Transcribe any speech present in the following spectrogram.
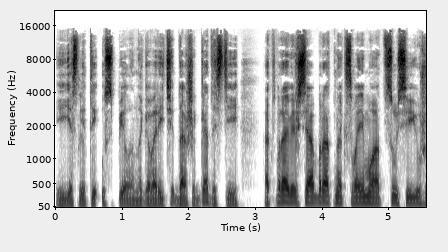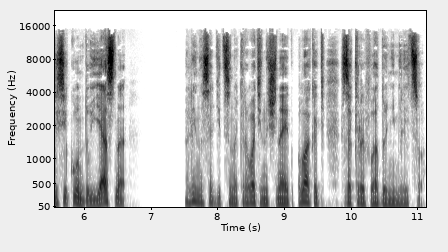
И если ты успела наговорить Даше гадостей, отправишься обратно к своему отцу сию же секунду, ясно?» Алина садится на кровать и начинает плакать, закрыв ладонями лицо.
